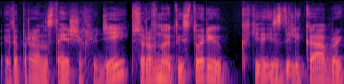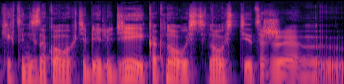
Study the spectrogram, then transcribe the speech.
это про настоящих людей, все равно это истории какие-то издалека про каких-то незнакомых тебе людей, как новости. Новости это же... Э,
